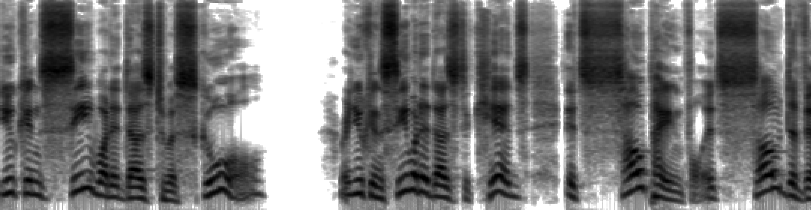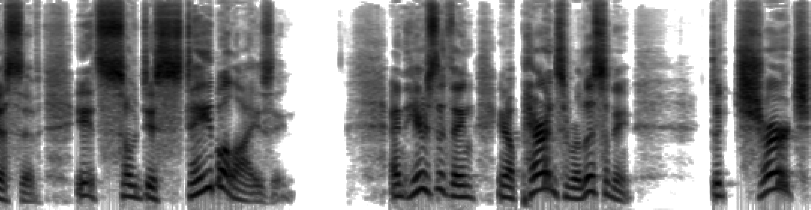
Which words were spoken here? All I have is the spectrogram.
you can see what it does to a school, Or you can see what it does to kids. It's so painful. It's so divisive. It's so destabilizing. And here's the thing you know, parents who are listening, the church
